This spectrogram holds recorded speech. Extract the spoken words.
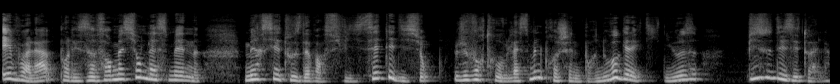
Et voilà pour les informations de la semaine. Merci à tous d'avoir suivi cette édition. Je vous retrouve la semaine prochaine pour un nouveau Galactic News. Bisous des étoiles.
